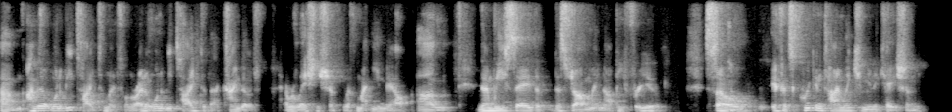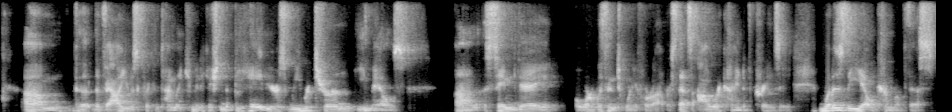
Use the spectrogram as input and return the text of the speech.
um, I don't want to be tied to my phone, or I don't want to be tied to that kind of a relationship with my email. Um, then we say that this job might not be for you. So if it's quick and timely communication, um, the, the value is quick and timely communication. The behaviors, we return emails uh, same day or within 24 hours. That's our kind of crazy. What is the outcome of this?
